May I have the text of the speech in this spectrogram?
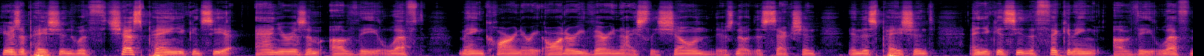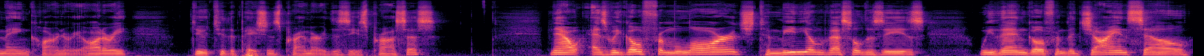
Here's a patient with chest pain. You can see an aneurysm of the left main coronary artery, very nicely shown. There's no dissection in this patient. And you can see the thickening of the left main coronary artery due to the patient's primary disease process. Now, as we go from large to medium vessel disease, we then go from the giant cell,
